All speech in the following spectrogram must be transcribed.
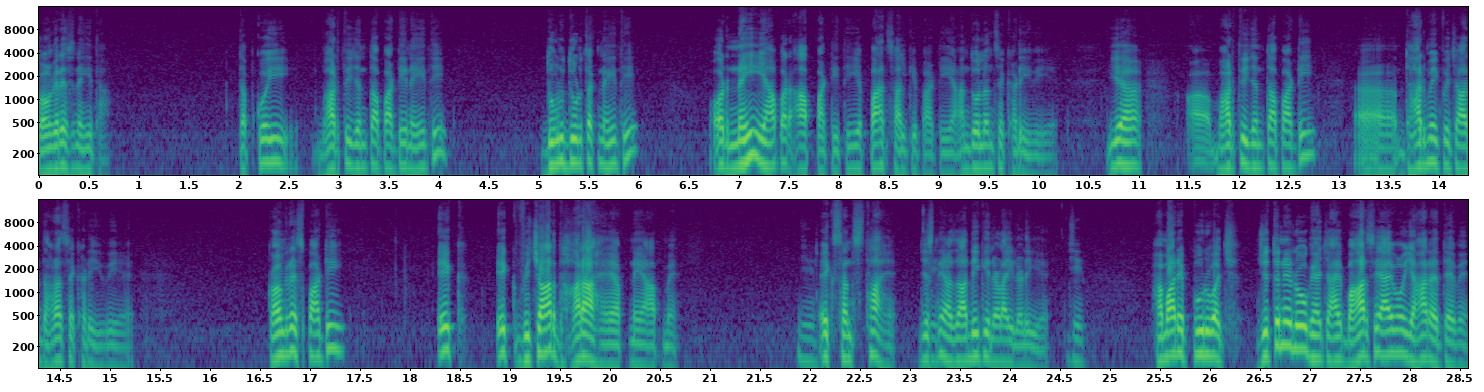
कांग्रेस नहीं था। तब कोई भारतीय जनता पार्टी नहीं थी दूर दूर तक नहीं थी, और नहीं यहाँ पर आप पार्टी थी। ये पाँच साल की पार्टी है, आंदोलन से खड़ी हुई है। यह भारतीय जनता पार्टी धार्मिक विचारधारा से खड़ी हुई है। कांग्रेस पार्टी एक एक विचारधारा है अपने आप में। जी। एक संस्था है जिसने आज़ादी की लड़ाई लड़ी है। जी। हमारे पूर्वज जितने लोग हैं चाहे बाहर से आए वो यहाँ रहते हुए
